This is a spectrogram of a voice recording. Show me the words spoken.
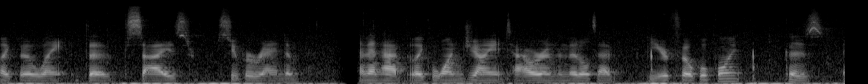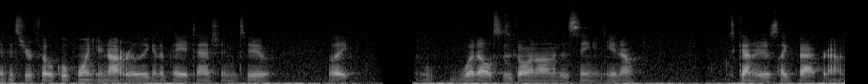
like the length the size super random. And then have like one giant tower in the middle to have be your focal point. Because if it's your focal point you're not really going to pay attention to like what else is going on in the scene you know kind of just like background.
